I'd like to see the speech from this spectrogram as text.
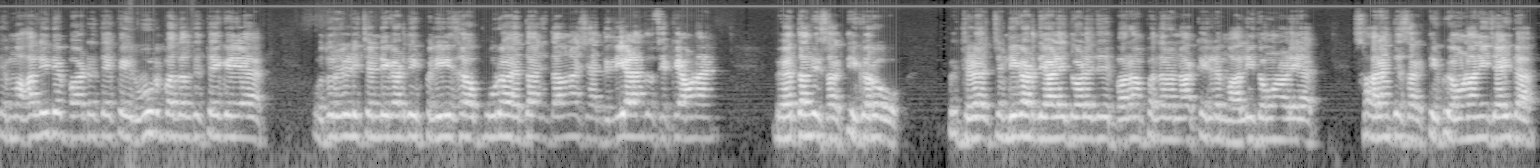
ਤੇ ਮਹਾਲੀ ਦੇ ਬਾਰਡਰ ਤੇ ਕਈ ਰੂਟ ਬਦਲ ਦਿੱਤੇ ਗਏ ਆ। ਉਧਰ ਜਿਹੜੀ ਚੰਡੀਗੜ੍ਹ ਦੀ ਪੁਲਿਸ ਆ ਉਹ ਪੂਰਾ ਇਦਾਂ ਜਿੱਦਾਂ ਉਹਨਾਂ ਸ਼ਾਇਦ ਦਿੱਲੀ ਵਾਲਿਆਂ ਤੋਂ ਸਿੱਖਿਆ ਹੋਣਾ ਹੈ ਵੀ ਏਦਾਂ ਦੀ ਸਖਤੀ ਕਰੋ। ਜਿਹੜਾ ਚੰਡੀਗੜ੍ਹ ਦੇ ਆਲੇ ਦੁਆਲੇ ਦੇ 12 15 ਨਾਕੇ ਜਿਹੜੇ ਮਹਾਲੀ ਤੋਂ ਆਉਣ ਵਾਲੇ ਆ ਸਾਰਿਆਂ ਤੇ ਸਖਤੀ ਕੋਈ ਆਉਣਾ ਨਹੀਂ ਚਾਹੀਦਾ।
